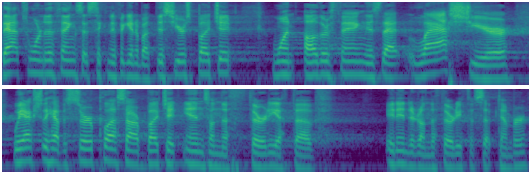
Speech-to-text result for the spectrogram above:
that's one of the things that's significant about this year's budget. One other thing is that last year we actually have a surplus. Our budget ends on the 30th of, it ended on the 30th of September.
